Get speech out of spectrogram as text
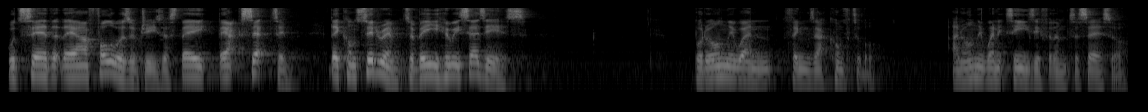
would say that they are followers of Jesus. They, they accept him. They consider him to be who he says he is. But only when things are comfortable and only when it's easy for them to say so.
